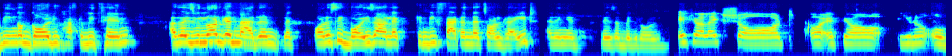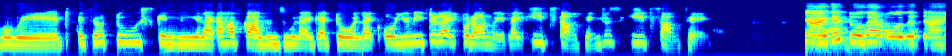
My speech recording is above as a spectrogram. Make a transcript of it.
being a girl, you have to be thin. Otherwise, you'll not get married. And like honestly, boys are like can be fat and that's all right. I think it plays a big role. if you're like short or if you're you know overweight if you're too skinny like i have cousins who like get told like oh you need to like put on weight like eat something just eat something. Yeah i get told that all the time.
